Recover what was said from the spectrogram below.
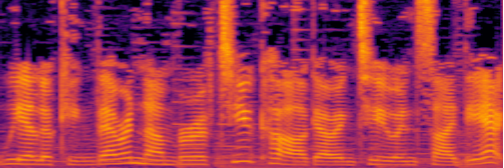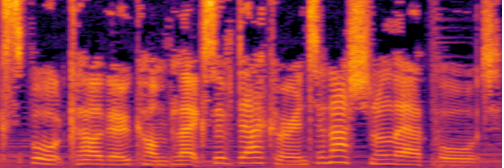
We are looking there a number of two car going to inside the export cargo complex of Dhaka International Airport.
